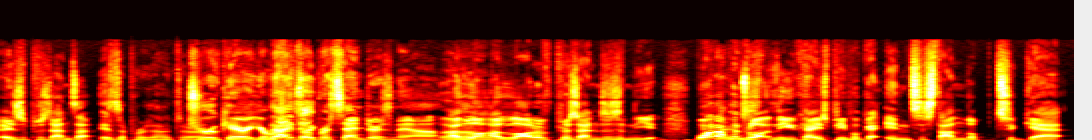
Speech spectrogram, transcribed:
is a presenter. Is a presenter. Drew Carey, you're right. That's They're like- presenters now. a, lo- oh. a lot of presenters in the U- what happens a lot in the UK is people get into stand up to get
